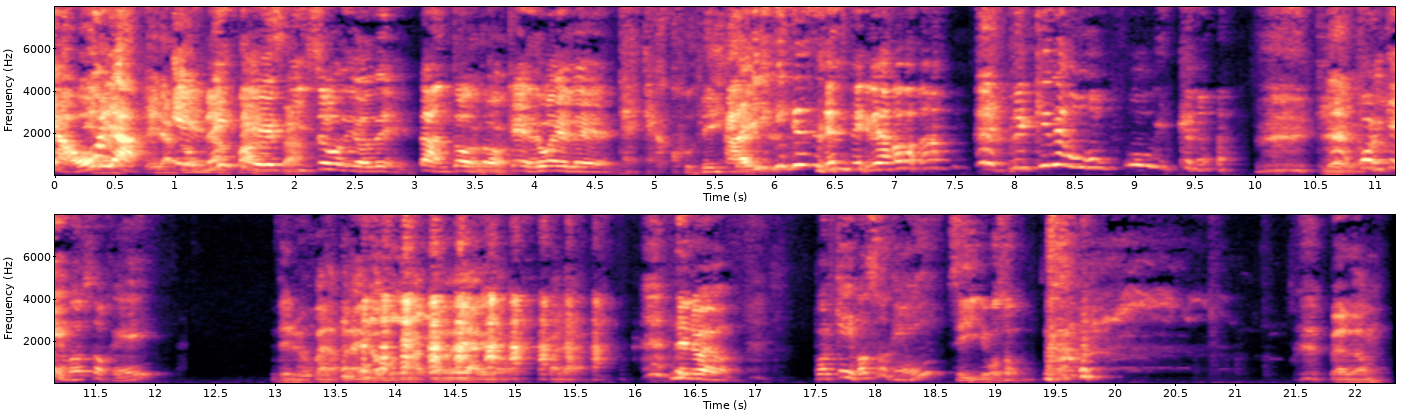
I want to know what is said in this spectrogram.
Y ahora, Era- era toda en este farsa. episodio de Tan tonto Tonto. que duele, Te acudiste. ahí se enteraba de que era homofóbica. ¿Por qué? ¿Vos sos gay? De nuevo, para, para, de nuevo porque me acordé de algo. Para. De nuevo. ¿Por qué? ¿Vos sos gay? Sí, vos sos. Perdón.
